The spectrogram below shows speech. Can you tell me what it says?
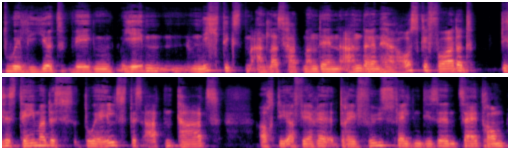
duelliert. Wegen jeden nichtigsten Anlass hat man den anderen herausgefordert dieses Thema des Duells, des Attentats, auch die Affäre Dreyfus fällt in diesen Zeitraum,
